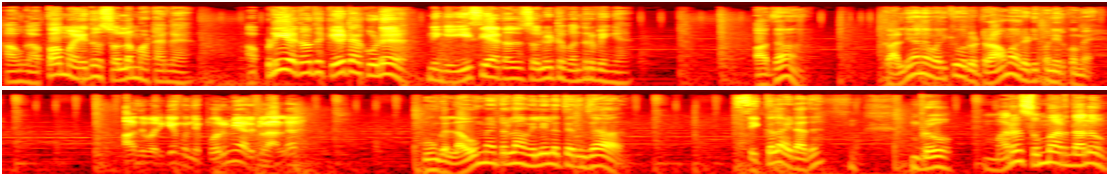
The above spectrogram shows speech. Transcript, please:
அவங்க அப்பா அம்மா எதுவும் சொல்ல மாட்டாங்க. அப்படியே ஏதாவது கேட்டா கூட நீங்க ஈஸியா ஏதாவது சொல்லிட்டு வந்துருவீங்க. அதான். கல்யாணம் வரைக்கும் ஒரு டிராமா ரெடி பண்ணிருக்கோமே. அது வரைக்கும் கொஞ்சம் பொறுமையா இருக்கலாம்ல. உங்க லவ் மேட்டர்லாம் வெளியில தெரிஞ்சா சிக்கலாயிடாது. ப்ரோ மரம் சும்மா இருந்தாலும்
